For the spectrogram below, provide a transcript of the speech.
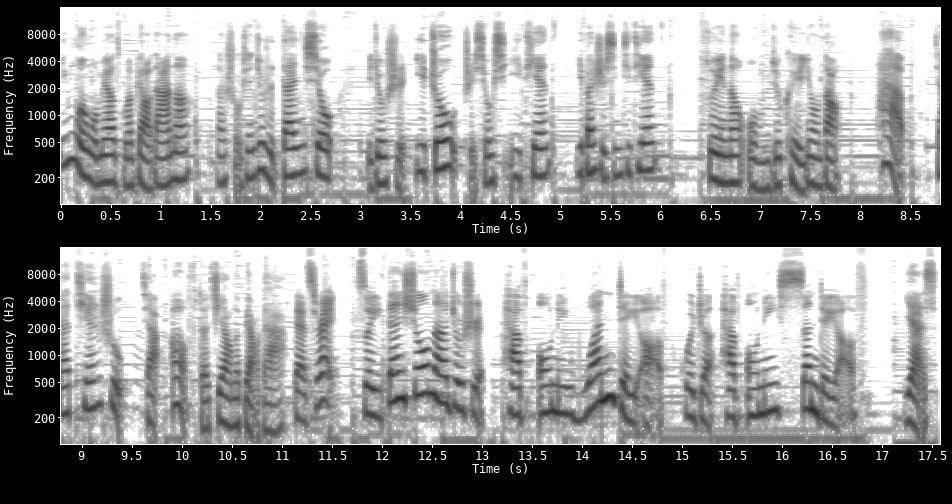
英文我们要怎么表达呢？那首先就是单休，也就是一周只休息一天，一般是星期天。所以呢，我们就可以用到 have 加天数加 off 的这样的表达。That's right. 所以单休呢就是 have only one day off 或者 have only Sunday off. Yes.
